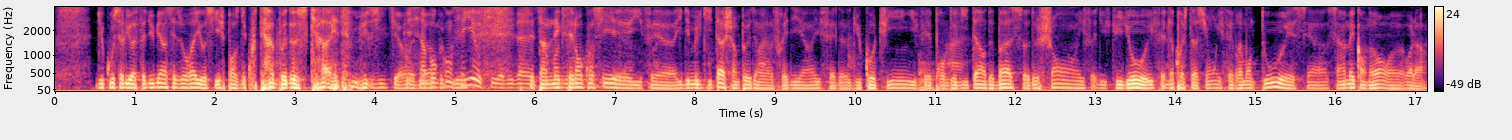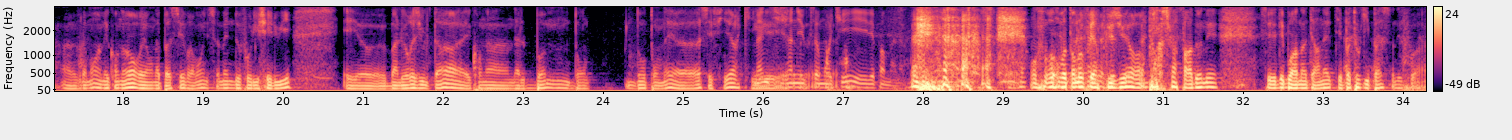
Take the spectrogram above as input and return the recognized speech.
du coup ça lui a fait du bien à ses oreilles aussi je pense d'écouter un peu de ska et de musique c'est un bon plus- conseiller aussi. il vous a c'est un excellent conseiller. Il fait, euh, il est multitâche un peu, euh, Freddy. hein. Il fait de- du coaching, il fait prof de guitare, de basse, de chant, il fait du studio, il fait de la prestation, il fait vraiment de tout. Et c'est un, un mec en or, euh, voilà, vraiment un mec en or. Et on a passé vraiment une semaine de folie chez lui. Et euh, ben, le résultat est qu'on a un album dont dont on est euh, assez fier. Qui Même est, si j'en ai eu que la euh, moitié, il est pas mal. on, va t'en offrir plusieurs pour se faire pardonner. C'est des boires d'internet, il n'y a pas tout qui passe des fois.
